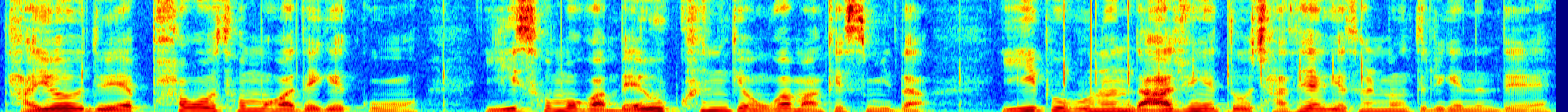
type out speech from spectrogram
다이오드의 파워 소모가 되겠고 이 소모가 매우 큰 경우가 많겠습니다. 이 부분은 나중에 또 자세하게 설명드리겠는데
